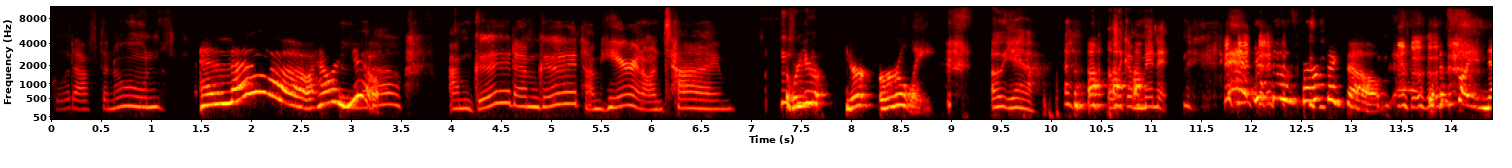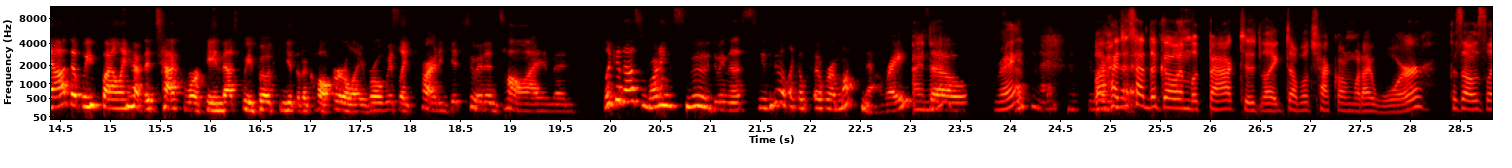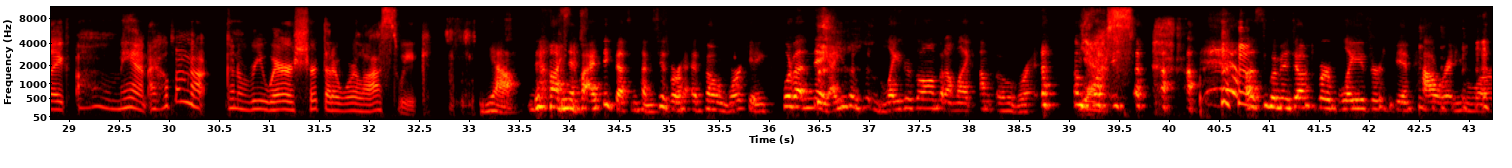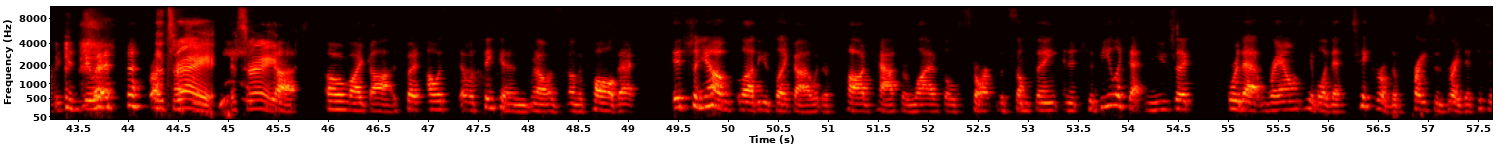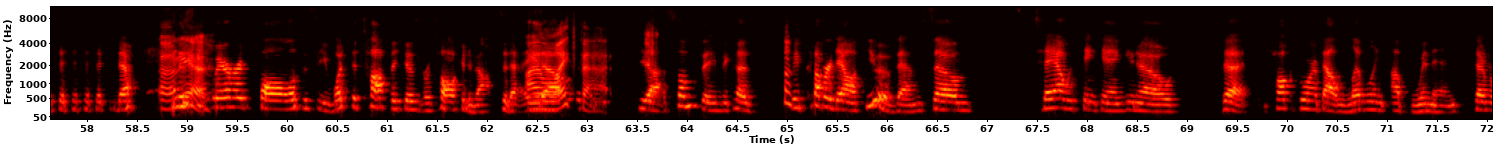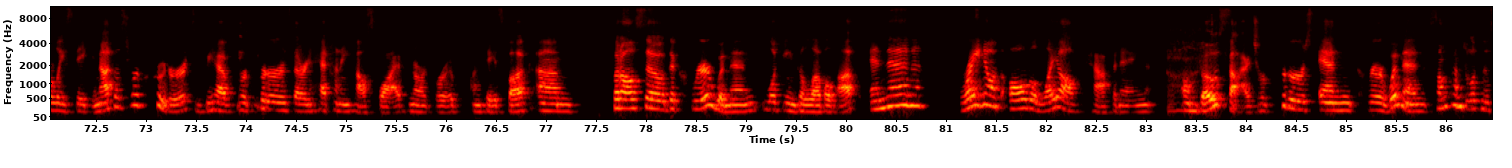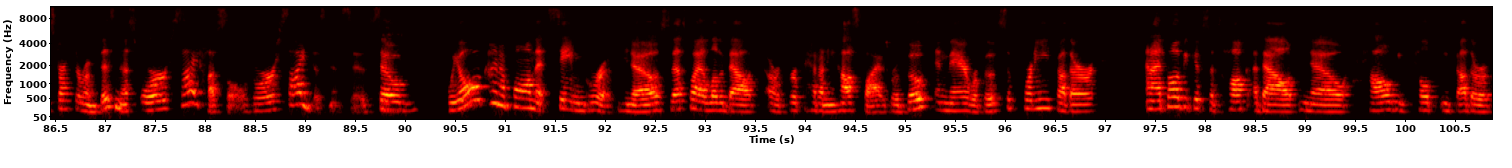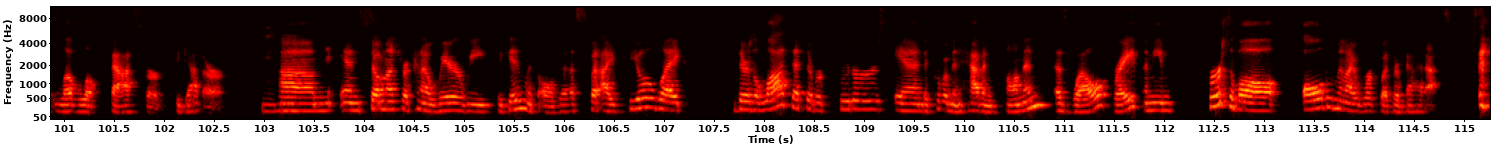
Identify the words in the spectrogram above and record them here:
Good afternoon. Hello, how are you? Hello. I'm good. I'm good. I'm here and on time. Well, you're you're early. Oh yeah, like a minute. It's perfect though. It's like now that we finally have the tech working, that's we both can get to the call early. We're always like trying to get to it in time, and look at us running smooth doing this. We've been doing it like over a month now, right? I know. Right. Okay, Well, I just had to go and look back to like double check on what I wore because I was like, oh man, I hope I'm not gonna re-wear a shirt that I wore last week. Yeah, no, I know. I think that sometimes because we're at home working. What about me? I usually put blazers on, but I'm like, I'm over it. I'm like, Yes, us women don't have to wear blazers to be empowered anymore. We can do it. that's right. That's right. Yeah. Oh my God. But I was I was thinking when I was on the call that it should, you know, a lot of these like uh whether it's podcasts or lives, they'll start with something and it should be like that music or that round table, like that ticker of the prices, right? That tick, tick, tick, tick, tick, tick, you know, Oh yeah, where it falls to see what the topic is we're talking about today. You I know? like that. yeah, something because we've covered down a few of them. So today I was thinking, you know, that talk more about leveling up women, generally speaking, not just recruiters, because we have Mhm. recruiters that are headhunting housewives in our group on Facebook, um, but also the career women looking to level up. And then right now with all the layoffs happening on both sides, recruiters and career women, sometimes are looking to start their own business or side hustles or side businesses. So mhm. we all kind of fall in that same group, you know. So that's why I love about our group Headhunting Housewives. We're both in there, we're both supporting each other. And I thought we could just talk about, you know, how we help each other level up faster together. Mhm. Um, and so I'm not sure kind of where we begin with all this, but I feel like there's a lot that the recruiters and the women have in common as well, right? I mean, first of all, all the women I work with are badass.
